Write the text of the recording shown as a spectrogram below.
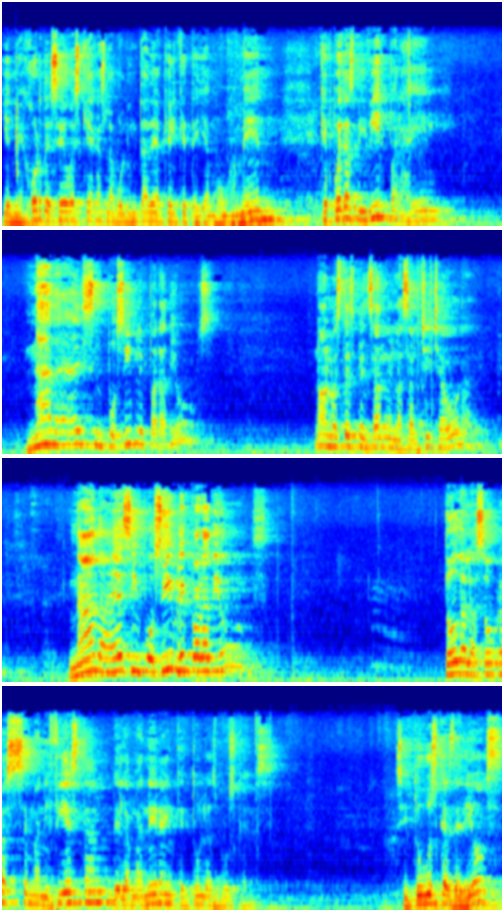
y el mejor deseo es que hagas la voluntad de aquel que te llamó. Amén. Que puedas vivir para Él Nada es imposible para Dios. No, no estés pensando en la salchicha ahora. Nada es imposible para Dios. Todas las obras se manifiestan de la manera en que tú las buscas. Si tú buscas de Dios,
